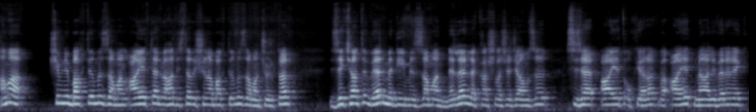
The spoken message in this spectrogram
Ama şimdi baktığımız zaman ayetler ve hadisler ışığına baktığımız zaman çocuklar zekatı vermediğimiz zaman nelerle karşılaşacağımızı size ayet okuyarak ve ayet meali vererek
